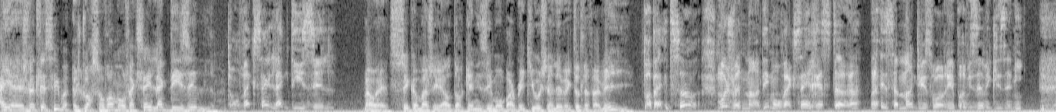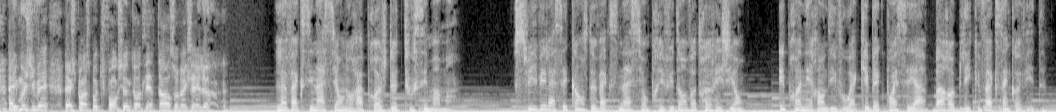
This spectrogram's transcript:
Hey, euh, je vais te laisser. Je dois recevoir mon vaccin Lac des Îles. Ton vaccin Lac des Îles? Ben ouais, tu sais comment j'ai hâte d'organiser mon barbecue au chalet avec toute la famille. Pas bête, ça. Moi, je vais demander mon vaccin restaurant. ça me manque les soirées improvisées avec les amis. Hey, moi j'y vais. Euh, Je pense pas qu'il fonctionne contre les retards, ce vaccin-là. La vaccination nous rapproche de tous ces moments. Suivez la séquence de vaccination prévue dans votre région et prenez rendez-vous à québec.ca vaccin COVID.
